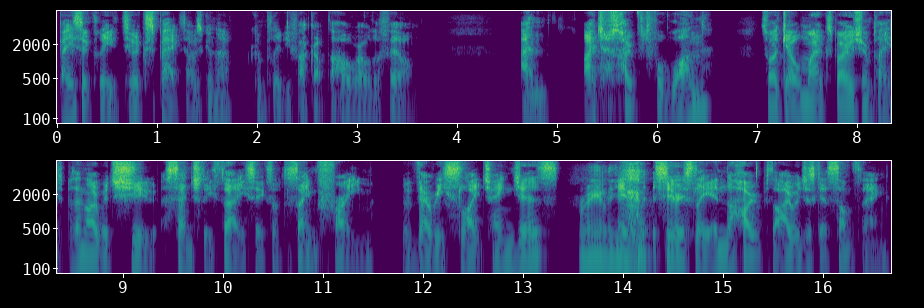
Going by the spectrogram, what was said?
basically to expect I was going to completely fuck up the whole roll of film, and I just hoped for one. So I'd get all my exposure in place, but then I would shoot essentially 36 of the same frame with very slight changes. really In, seriously, in the hope that I would just get something.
